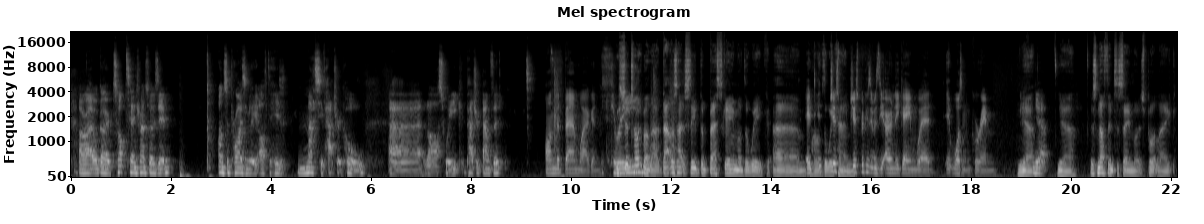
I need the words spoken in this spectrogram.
All right, we'll go top 10 transfers in. Unsurprisingly, after his massive hat trick haul uh, last week, Patrick Bamford, on the bandwagon. three. we should talk about that. That was actually the best game of the week. Um, It, of it- the just weekend. just because it was the only game where it wasn't grim. yeah, Yeah, yeah. There's nothing to say much, but like,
